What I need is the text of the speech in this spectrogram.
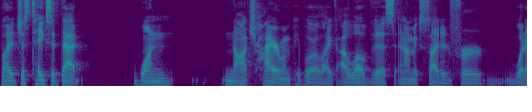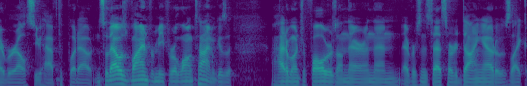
but it just takes it that one notch higher when people are like, I love this and I'm excited for whatever else you have to put out. And so that was Vine for me for a long time because I had a bunch of followers on there and then ever since that started dying out, it was like,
